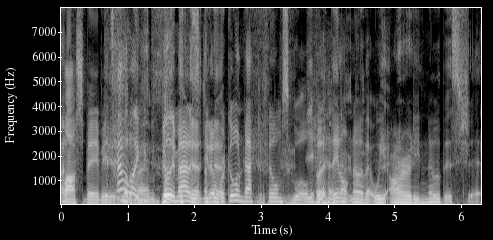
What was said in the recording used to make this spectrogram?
boss baby. it's kind of like Man. Billy Madison, you know, we're going back to film school, but they don't know that we already know this shit.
